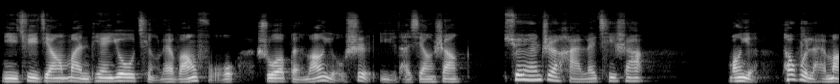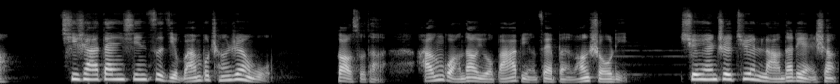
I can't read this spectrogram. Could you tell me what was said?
你去将漫天幽请来王府，说本王有事与他相商。轩辕志喊来七杀，王爷他会来吗？七杀担心自己完不成任务，告诉他韩广道有把柄在本王手里。轩辕志俊朗的脸上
